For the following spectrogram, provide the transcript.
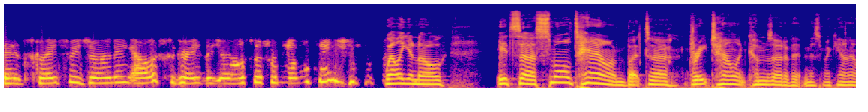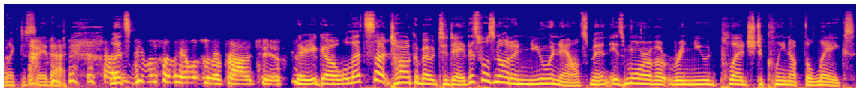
It's great to be joining. Alex, great that you're also from Hamilton. well, you know, it's a small town, but uh, great talent comes out of it, Miss McKenna. I like to say that. let's people from Hamilton are proud too. There you go. Well, let's uh, talk about today. This was not a new announcement; it's more of a renewed pledge to clean up the lakes.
